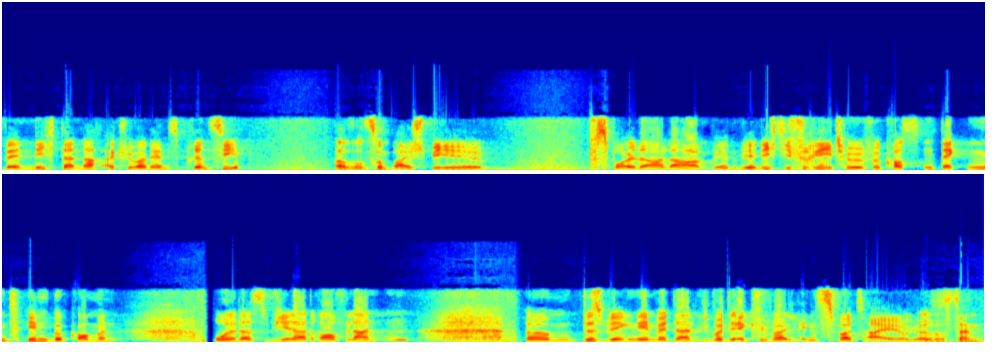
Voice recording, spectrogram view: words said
wenn nicht, dann nach Äquivalenzprinzip. Also zum Beispiel Spoiler-Alarm, werden wir nicht die Friedhöfe kostendeckend hinbekommen, ohne dass wir da drauf landen. Ähm, deswegen nehmen wir da lieber die Äquivalenzverteilung. Das ist dann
